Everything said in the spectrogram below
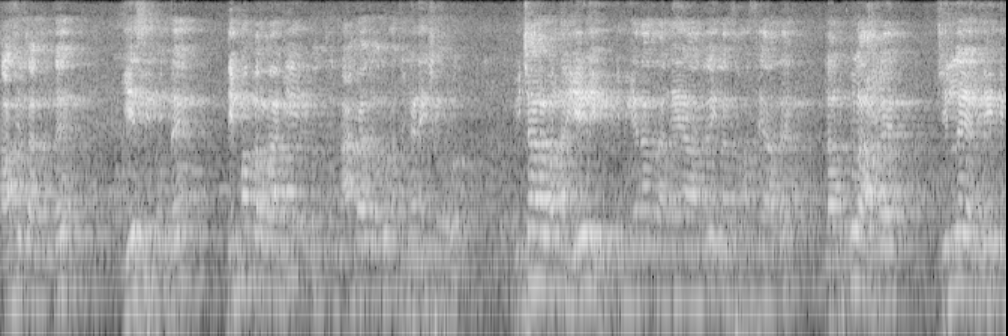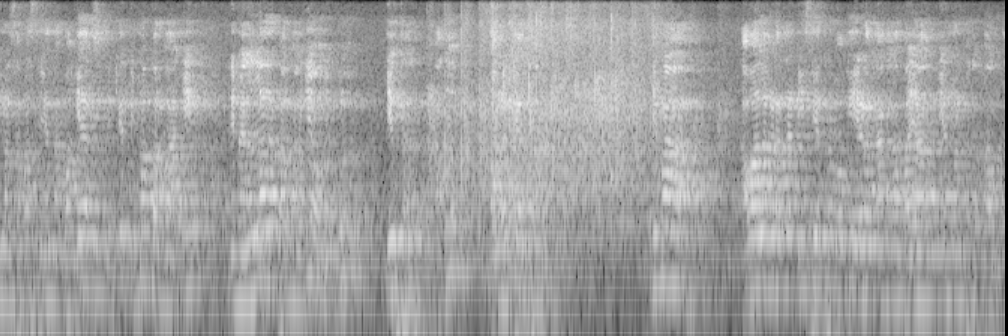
ತಹಸೀಲ್ದಾರ್ ಮುಂದೆ, ಎ ಸಿ ಮುಂದೆ ನಿಮ್ಮ ಪರವಾಗಿ ಇವತ್ತು ನಾಗರಾಜ್ ಅವರು ಮತ್ತು ಗಣೇಶ್ ಅವರು ವಿಚಾರವನ್ನು ಹೇಳಿ, ನಿಮಗೇನಾದರೂ ಅನ್ಯಾಯ ಆದರೆ ಇಲ್ಲ ಸಮಸ್ಯೆ ಆದರೆ ಇಲ್ಲ ಅನುಕೂಲ ಆದರೆ ಜಿಲ್ಲೆಯಲ್ಲಿ ನಿಮ್ಮ ಸಮಸ್ಯೆಯನ್ನು ಬಗೆಹರಿಸೋದಕ್ಕೆ ನಿಮ್ಮ ಪರವಾಗಿ ನಿಮ್ಮೆಲ್ಲರ ಪರವಾಗಿ ಅವರಿಬ್ಬರು ಇರ್ತಾರೆ. ಅದು ಅವರ ಕೆಲಸ. ನಿಮ್ಮ ಅಹವಾಲುಗಳನ್ನು ಡಿ ಸಿ ಹತ್ರ ಹೋಗಿ ಹೇಳೋಕ್ಕಾಗಲ್ಲ, ಭಯ, ಏನು ಮಾಡ್ತಾರಪ್ಪ ಅಂತ.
